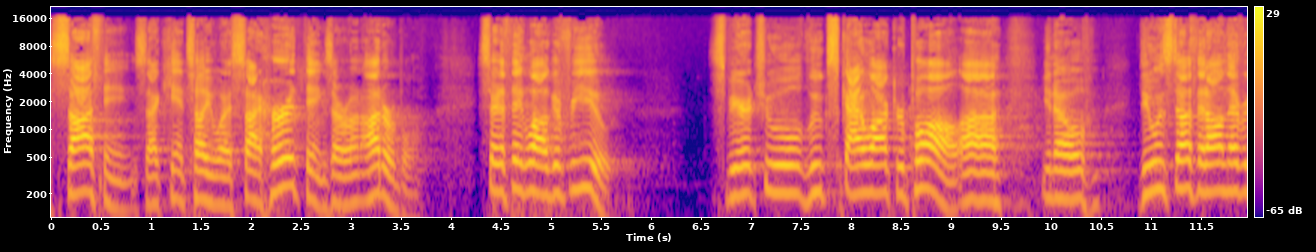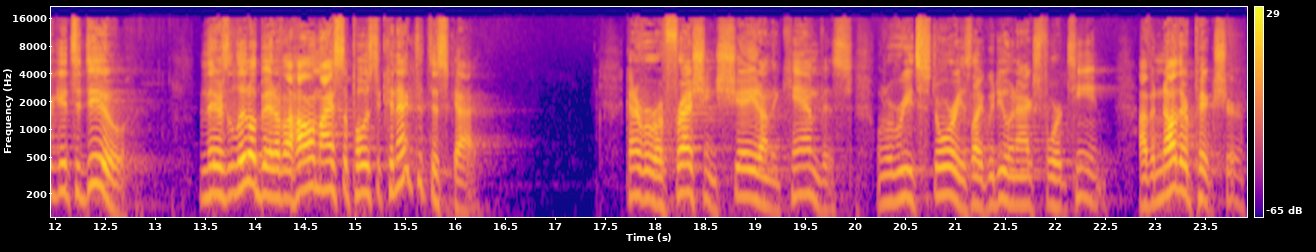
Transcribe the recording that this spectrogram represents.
I saw things. I can't tell you what I saw. I heard things that are unutterable. You start to think, well, good for you. Spiritual Luke Skywalker Paul, uh, you know, doing stuff that I'll never get to do. And there's a little bit of a how am I supposed to connect with this guy? kind of a refreshing shade on the canvas when we read stories like we do in Acts 14. I have another picture.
